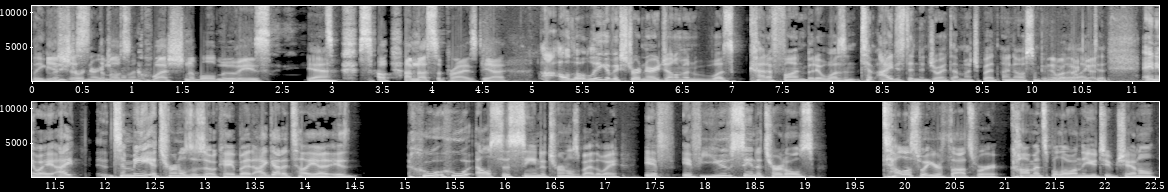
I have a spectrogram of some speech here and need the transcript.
League of in just Extraordinary the most Gentlemen. questionable movies. Yeah. So I'm not surprised. Yeah, Uh, although League of Extraordinary Gentlemen was kind of fun, but it wasn't. To, I just didn't enjoy it that much. But I know some people really liked that it. Anyway, I to me Eternals is okay, but I got to tell you, is who who else has seen Eternals? By the way, if if you've seen Eternals, tell us what your thoughts were. Comments below on the YouTube channel.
